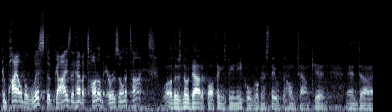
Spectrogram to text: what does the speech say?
compiled a list of guys that have a ton of Arizona ties. Well, there's no doubt if all things being equal, we're going to stay with the hometown kid. And uh,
